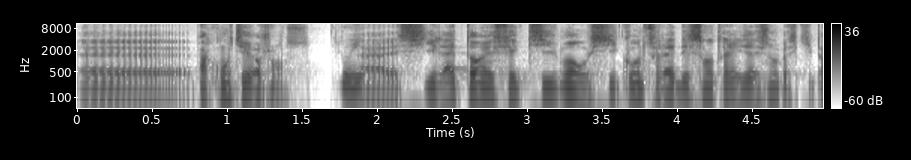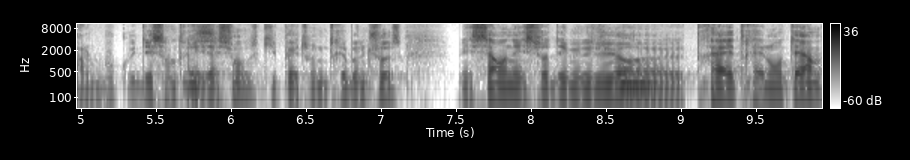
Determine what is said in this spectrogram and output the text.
par contre, il y a urgence. Euh, s'il attend effectivement ou s'il compte sur la décentralisation, parce qu'il parle beaucoup de décentralisation, ce qui peut être une très bonne chose, mais ça, on est sur des mesures mm. euh, très très long terme.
